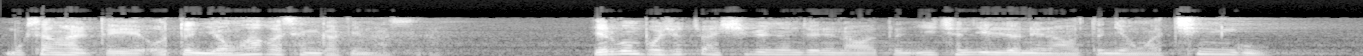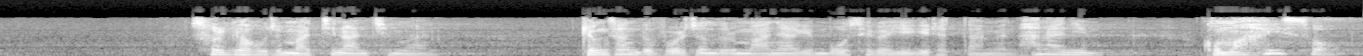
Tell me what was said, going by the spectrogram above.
묵상할 때에 어떤 영화가 생각이 났어요. 여러분 보셨죠? 한 10여 년 전에 나왔던 2001년에 나왔던 영화 친구. 설교하고 좀 맞진 않지만 경상도 버전으로 만약에 모세가 얘기를 했다면 하나님 고마하이소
